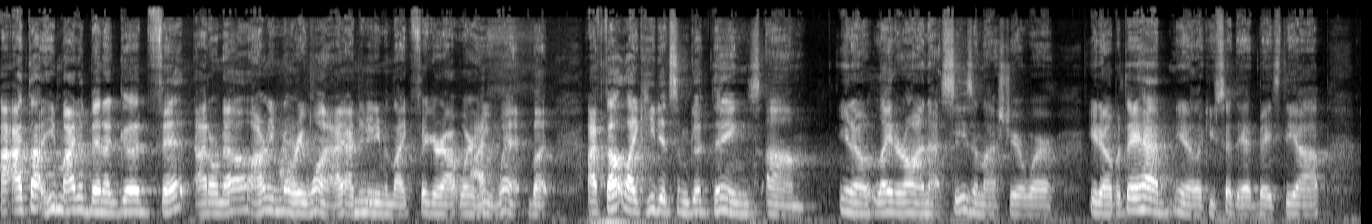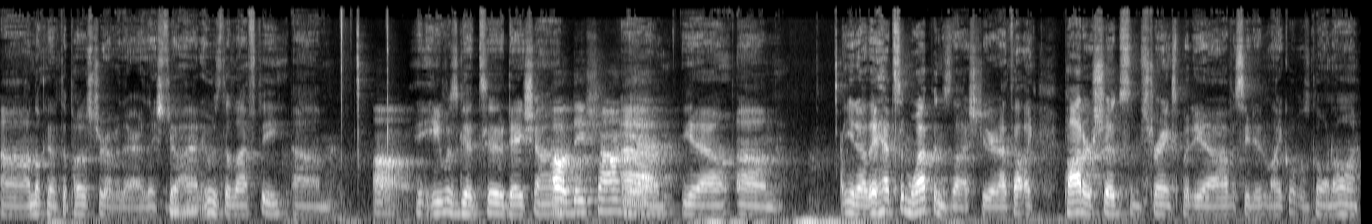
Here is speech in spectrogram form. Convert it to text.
I, I thought he might have been a good fit. I don't know. I don't even know where he went. I, I didn't even like figure out where he went, but I felt like he did some good things. Um, you know, later on in that season last year, where you know, but they had you know, like you said, they had Bates Diop. Uh, I'm looking at the poster over there. They still Mm-hmm. had who was the lefty? Um, Oh, he, he was good too. Deshaun. oh, Deshaun. Yeah. Um, you know, um, you know, they had some weapons last year, and I thought like Potter showed some strengths, but yeah, obviously didn't like what was going on.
